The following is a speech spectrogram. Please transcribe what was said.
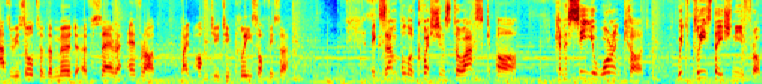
as a result of the murder of Sarah Everard by an off-duty police officer. Example of questions to ask are, can I see your warrant card? Which police station are you from?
